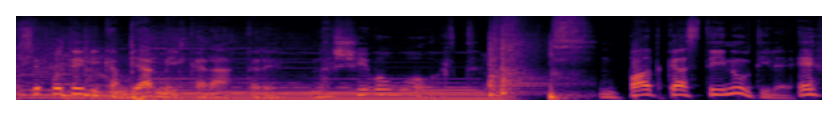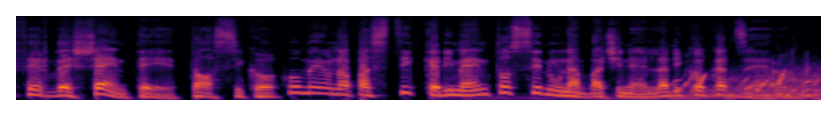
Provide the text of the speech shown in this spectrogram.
Se potevi cambiarmi il carattere, nascevo Word. Un podcast inutile, effervescente e tossico, come una pasticca di mentos in una bacinella di Coca Zero.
